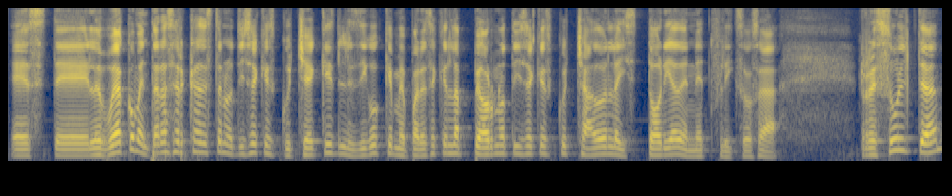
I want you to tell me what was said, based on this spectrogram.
Este, les voy a comentar acerca de esta noticia que escuché, que les digo que me parece que es la peor noticia que he escuchado en la historia de Netflix. O sea, resulta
